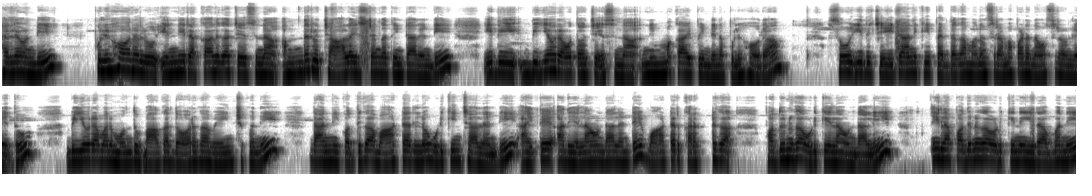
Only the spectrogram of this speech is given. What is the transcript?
హలో అండి. పులిహోరలు ఎన్ని రకాలుగా చేసినా అందరూ చాలా ఇష్టంగా తింటారండి. ఇది బియ్యం రవ్వతో చేసిన నిమ్మకాయ పిండిన పులిహోర. సో ఇది చేయటానికి పెద్దగా మనం శ్రమ పడనవసరం లేదు. బియ్యం రవ్వను ముందు బాగా దోరగా వేయించుకొని దాన్ని కొద్దిగా వాటర్లో ఉడికించాలండి. అయితే అది ఎలా ఉండాలంటే వాటర్ కరెక్ట్గా పదునుగా ఉడికేలా ఉండాలి. ఇలా పదునుగా ఉడికిన ఈ రవ్వని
